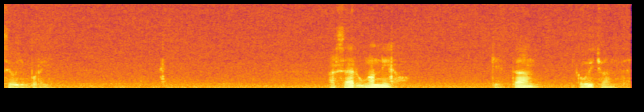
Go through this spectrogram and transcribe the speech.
Se oyen por ahí. Al ser unos niños que están, como he dicho antes,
